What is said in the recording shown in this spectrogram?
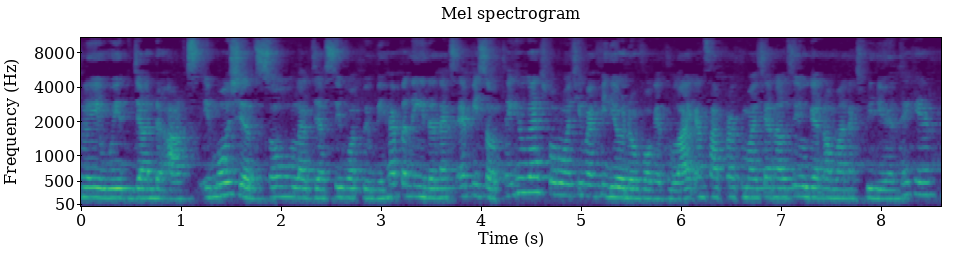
play with Jeanne d'Arc's emotions. So let's just see what will be happening in the next episode. Thank you guys for watching my video. Don't forget to like and subscribe to my channel. See you again on my next video and take care.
